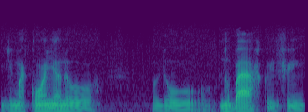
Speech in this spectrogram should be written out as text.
de maconha no, no, no barco, enfim.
